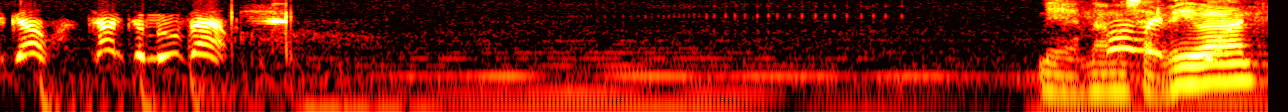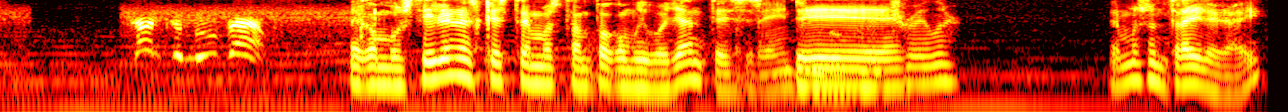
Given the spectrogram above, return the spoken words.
Good to go. Time to move out. Bien, vamos arriba. Time to move out. De combustible no es que estemos tampoco muy bollantes. Este... trailer? Tenemos un tráiler ahí.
